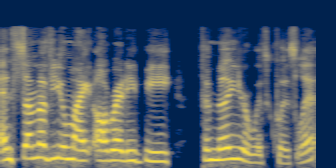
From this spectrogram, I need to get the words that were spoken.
And some of you might already be familiar with Quizlet,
